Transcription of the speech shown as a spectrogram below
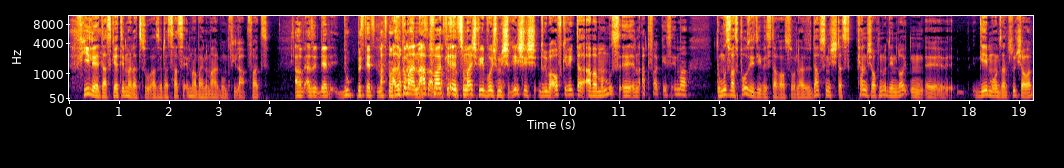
Viele, das gehört immer dazu. Also das hast du immer bei einem Album, viele Abfucks. Aber also du bist jetzt, machst noch Also guck mal, ein Abfuck, äh, zum so? Beispiel, wo ich mich richtig drüber aufgeregt habe, aber man muss, äh, ein Abfuck ist immer, du musst was Positives daraus holen. Also du darfst nicht, das kann ich auch nur den Leuten äh, geben, unseren Zuschauern.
